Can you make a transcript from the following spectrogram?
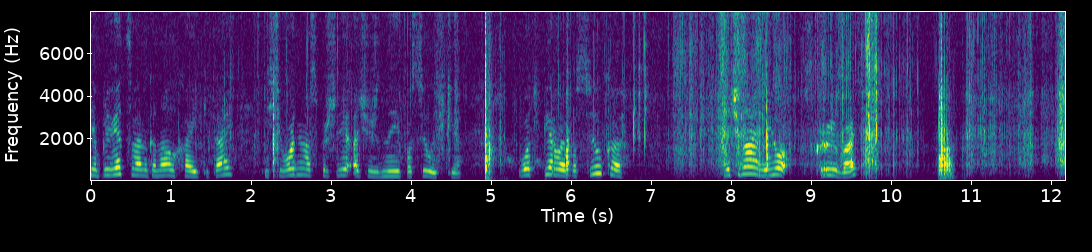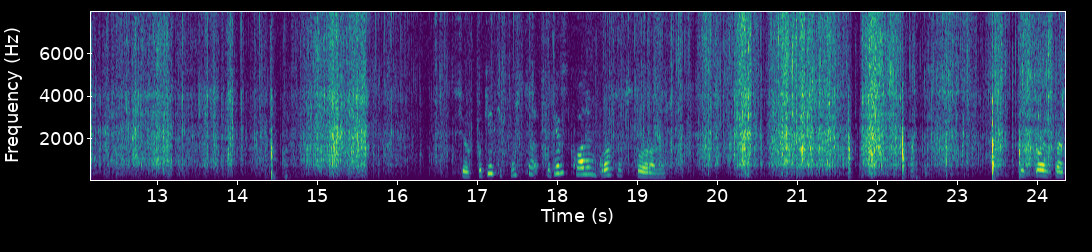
Всем привет, с вами канал Хай Китай. И сегодня у нас пришли очередные посылочки. Вот первая посылка. Начинаем ее вскрывать. Все, в пакете пусто. Пакет складываем просто в сторону. Тут тоже так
